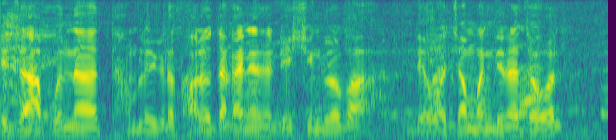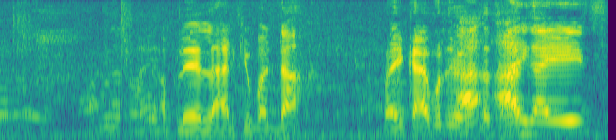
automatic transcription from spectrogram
हेच आपण थांबलो इकडे फालोता खाण्यासाठी शिंगरोबा देवाच्या मंदिराजवळ. आपले लाडके बड्डा. भाई काय बोलतो हाय गाईज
